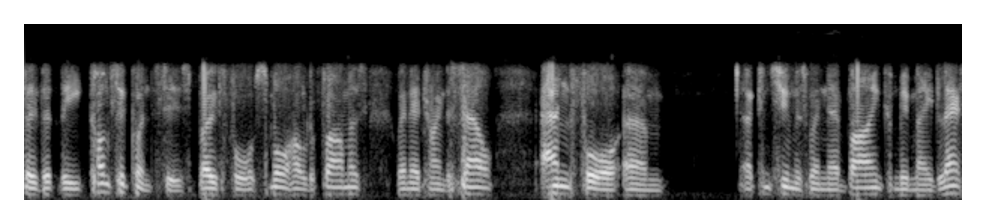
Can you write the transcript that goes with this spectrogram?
so that the consequences, both for smallholder farmers when they're trying to sell and for um, uh, consumers when they're buying, can be made less.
